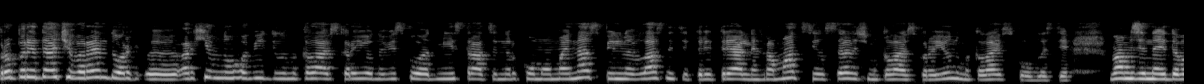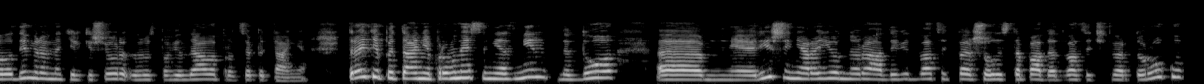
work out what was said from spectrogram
Про передачу в оренду е, архівного відділу Миколаївської районної військової адміністрації нерухомого майна спільної власниці територіальних громад сіл селищ Миколаївського району Миколаївської області. Вам Зінаїда Володимирівна тільки що розповідала про це питання. Третє питання про внесення змін до рішення районної ради від 21 листопада 2024 року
